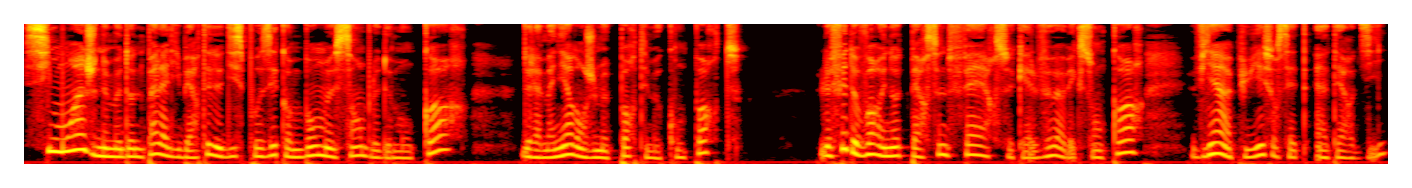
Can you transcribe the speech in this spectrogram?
Si moi je ne me donne pas la liberté de disposer comme bon me semble de mon corps, de la manière dont je me porte et me comporte, le fait de voir une autre personne faire ce qu'elle veut avec son corps vient appuyer sur cet interdit,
